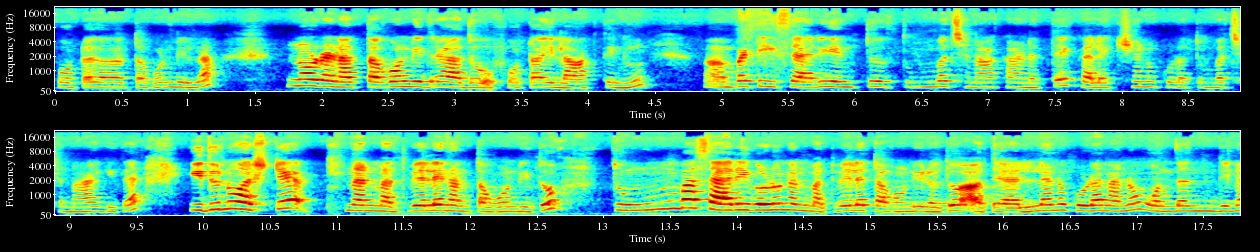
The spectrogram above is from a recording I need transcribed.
ಫೋಟೋ ತಗೊಂಡಿಲ್ಲ. ನೋಡೋಣ, ತಗೊಂಡಿದ್ರೆ ಅದು ಫೋಟೋ ಇಲ್ಲಿ ಹಾಕ್ತೀನಿ. ಬಟ್ ಈ ಸ್ಯಾರಿ ಅಂತೂ ತುಂಬ ಚೆನ್ನಾಗಿ ಕಾಣುತ್ತೆ. ಕಲೆಕ್ಷನು ಕೂಡ ತುಂಬ ಚೆನ್ನಾಗಿದೆ. ಇದೂ ಅಷ್ಟೇ ನನ್ನ ಮದುವೆಯಲ್ಲೇ ನಾನು ತಗೊಂಡಿದ್ದು. ತುಂಬ ಸ್ಯಾರಿಗಳು ನಾನು ಮದುವೆಲೇ ತಗೊಂಡಿರೋದು. ಅದೆಲ್ಲನೂ ಕೂಡ ನಾನು ಒಂದೊಂದು ದಿನ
